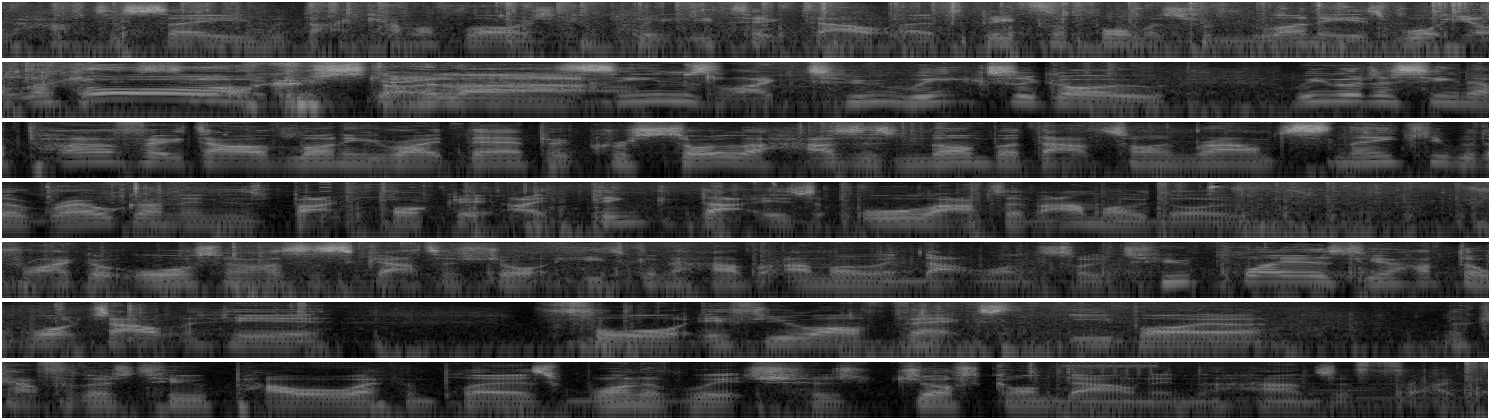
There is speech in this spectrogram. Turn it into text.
You have to say, with that camouflage completely ticked out, a big performance from Lunny is what you're looking Oh, to see. in. Cristola. Seems like two weeks ago, we would have seen a perfect out of Lunny right there, but Cristola has his number that time round. Snaky with a railgun in his back pocket. I think that is all out of ammo, though. Fragger also has a scatter shot. He's going to have ammo in that one. So two players you have to watch out here for if you are Vexed, eBuyer. Look out for those two power weapon players, one of which has just gone down in the hands of Fragger.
